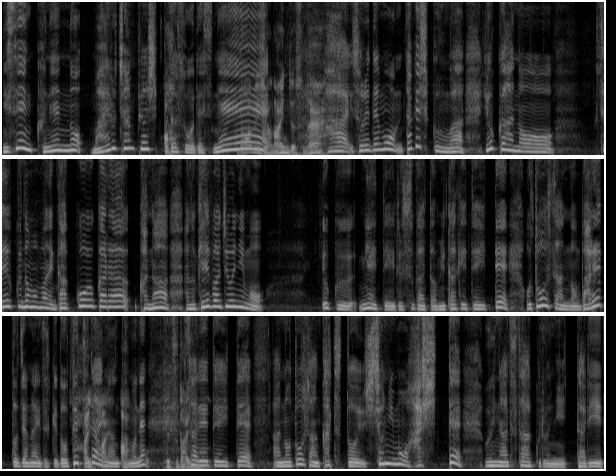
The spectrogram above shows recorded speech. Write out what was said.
2009年のマイルチャンピオンシップだそうですね。ダービーじゃないんですね。はい、それでもたけし君はよくあの制服のままね学校からかなあの競馬場にもよく見えている姿を見かけていてお父さんのバレットじゃないですけどお手伝いなんかもね、はいはい、されていてあのお父さん勝つと一緒にもう走ってウイナーズサークルに行ったり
